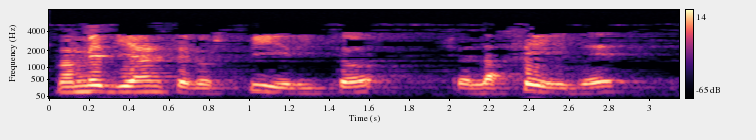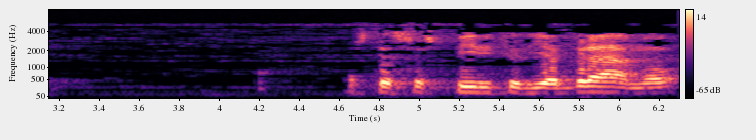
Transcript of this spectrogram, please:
ma mediante lo spirito, cioè la fede, lo stesso spirito di Abramo,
